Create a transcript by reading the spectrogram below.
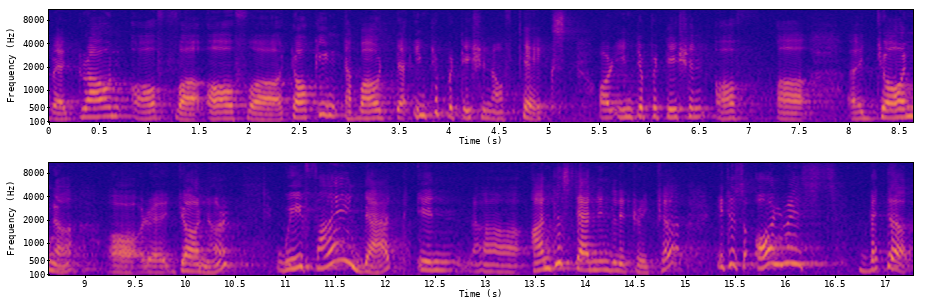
background of, uh, of uh, talking about the interpretation of text or interpretation of uh, a genre or a genre, we find that in uh, understanding literature, it is always better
